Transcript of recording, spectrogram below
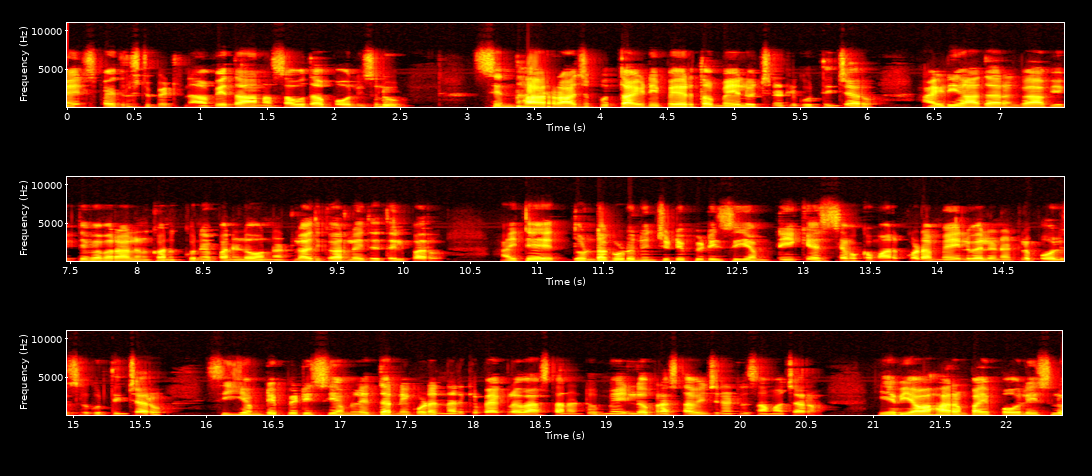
మెయిల్స్ పై దృష్టి పెట్టిన విధాన సౌద పోలీసులు సింధార్ రాజ్పుత్ ఐడి పేరుతో మెయిల్ వచ్చినట్లు గుర్తించారు. ఐడి ఆధారంగా వ్యక్తి వివరాలను కనుక్కునే పనిలో ఉన్నట్లు అధికారులు అయితే తెలిపారు. అయితే దొండగూడు నుంచి డిప్యూటీ సీఎం డీకే శివకుమార్ కూడా మెయిల్ వెళ్ళినట్లు పోలీసులు గుర్తించారు. సీఎం డిప్యూటీ సీఎంలు ఇద్దరిని కూడా నరికి బ్యాగ్లో వేస్తానంటూ మెయిల్లో ప్రస్తావించినట్లు సమాచారం. ఈ వ్యవహారంపై పోలీసులు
